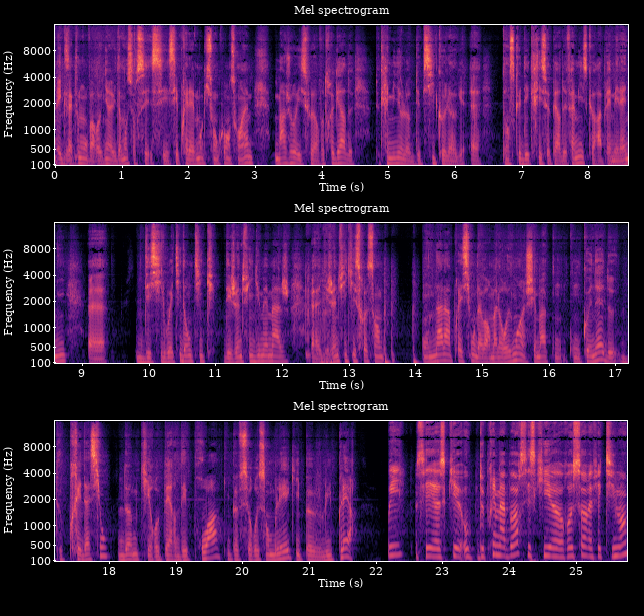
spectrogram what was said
exactement, on va revenir évidemment sur ces, ces, ces, prélèvements qui sont en cours en soi-même. Marjorie Souer, votre regard de, de, criminologue, de psychologue, euh, dans ce que décrit ce père de famille, ce que rappelait Mélanie, euh, des silhouettes identiques, des jeunes filles du même âge, euh, des jeunes filles qui se ressemblent. On a l'impression d'avoir malheureusement un schéma qu'on connaît de, de prédation, d'hommes qui repèrent des proies, qui peuvent se ressembler, qui peuvent lui plaire. Oui, c'est euh, ce qui, de prime abord, c'est ce qui euh, ressort effectivement,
